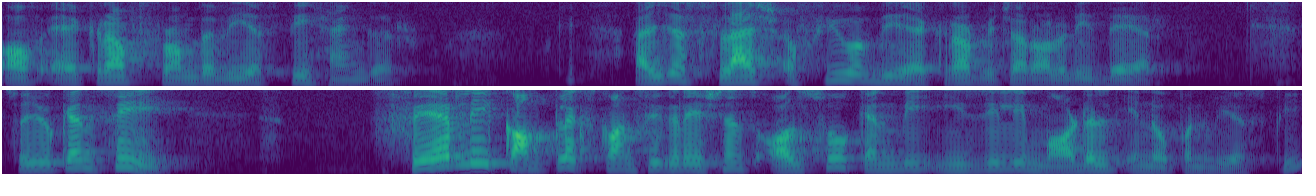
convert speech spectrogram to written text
of aircraft from the VSP hangar. Okay. I will just flash a few of the aircraft which are already there. So you can see fairly complex configurations also can be easily modeled in OpenVSP.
